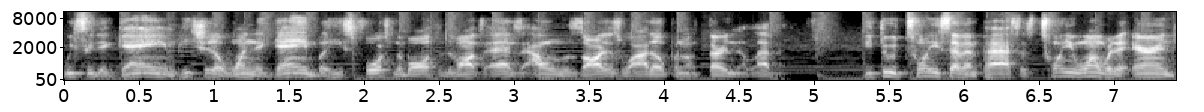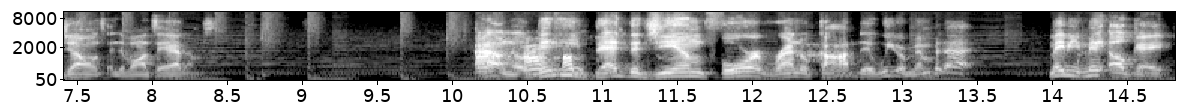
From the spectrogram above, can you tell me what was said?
we see the game. He should have won the game, but he's forcing the ball to Davante Adams. Allen Lazard is wide open on third and eleven. He threw 27 passes, 21 with the Aaron Jones and Davante Adams. I don't know. Didn't he beg the GM for Randall Cobb? Did we remember that? Maybe, maybe okay.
